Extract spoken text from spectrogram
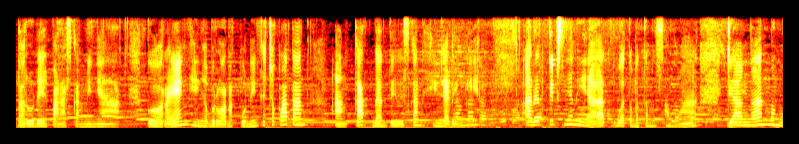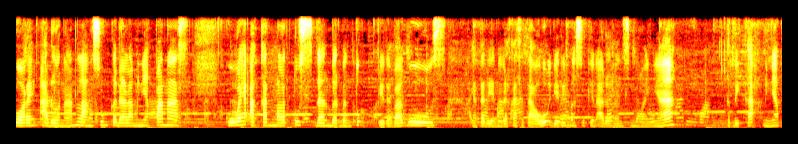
baru deh panaskan minyak. Goreng hingga berwarna kuning kecoklatan. Angkat dan tiriskan hingga dingin ada tipsnya nih ya buat teman-teman semua jangan menggoreng adonan langsung ke dalam minyak panas kue akan meletus dan berbentuk tidak bagus yang tadi yang udah kasih tahu jadi masukin adonan semuanya ketika minyak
